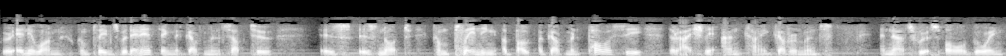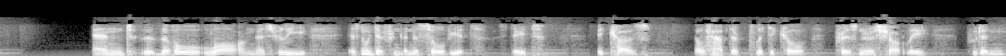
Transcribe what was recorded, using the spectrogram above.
where anyone who complains about anything that government's up to is, is not complaining about a government policy, they're actually anti-government. And that's where it's all going. And the whole law on this really is no different than the Soviet state because they'll have their political prisoners shortly put in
